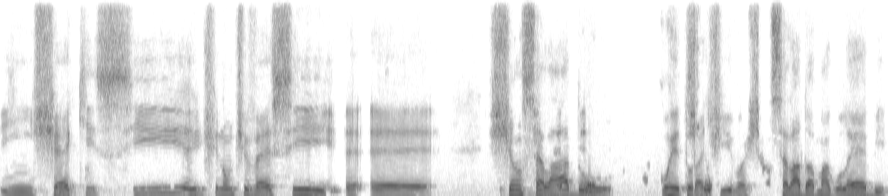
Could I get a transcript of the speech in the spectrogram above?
Em xeque se a gente não tivesse é, é, chancelado a corretora ativa, chancelado a Magolab,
